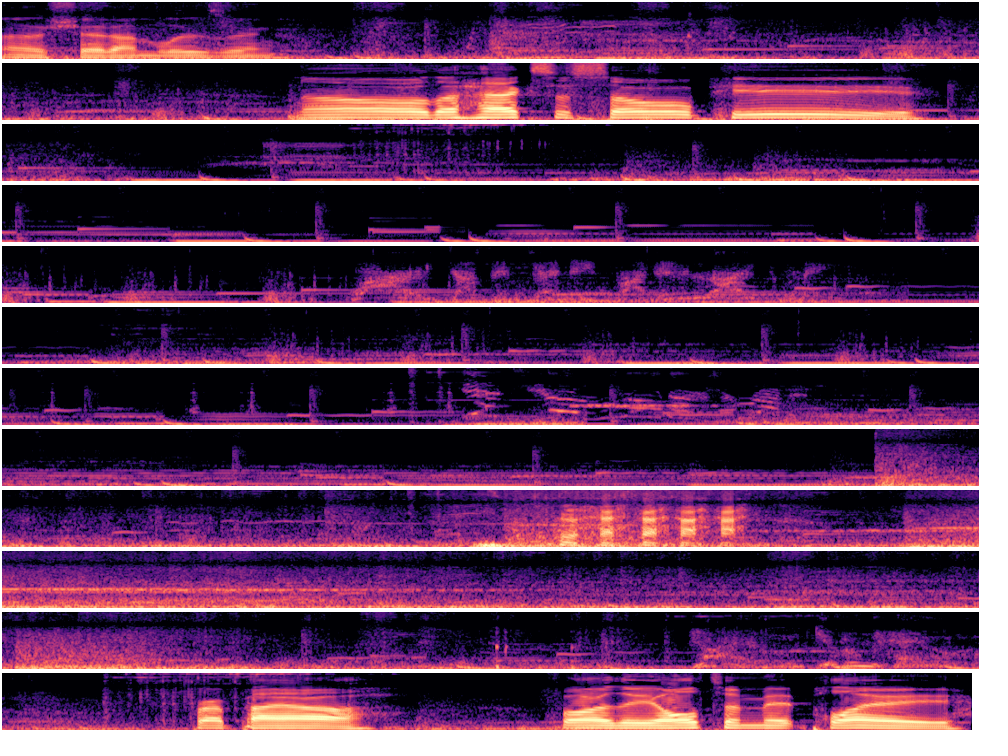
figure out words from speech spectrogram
Oh shit, I'm losing. No, the hex is so OP. Prepare for the ultimate play.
